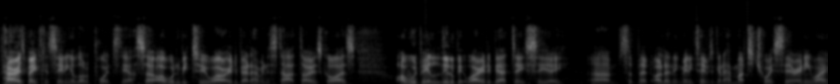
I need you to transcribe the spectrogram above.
Parra's been conceding a lot of points now, so I wouldn't be too worried about having to start those guys. I would be a little bit worried about DCE, um, so, but I don't think many teams are going to have much choice there anyway.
